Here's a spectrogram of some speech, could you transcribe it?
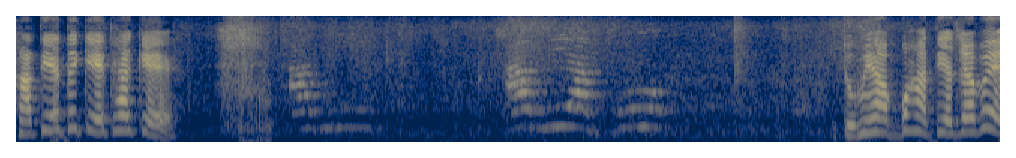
হাতিয়াতে কে থাকে? তুমি আব্বু হাতিয়া যাবে?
